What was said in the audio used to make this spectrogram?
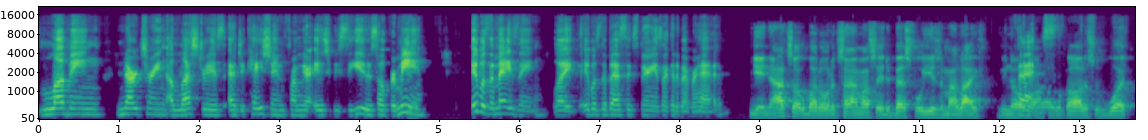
loving, nurturing, illustrious education from your HBCU. So for me, yeah. it was amazing. Like it was the best experience I could have ever had. Yeah, now I talk about all the time. I say the best four years of my life, you know, uh, regardless of what,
